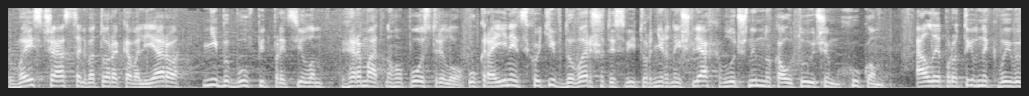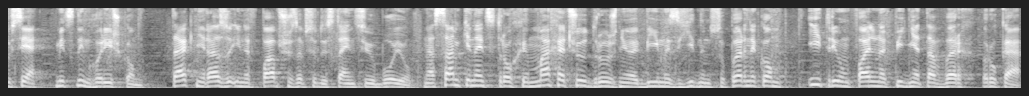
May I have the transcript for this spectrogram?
Весь час Сальваторе Кавальяро ніби був під прицілом гарматного пострілу. Українець хотів довершити свій турнірний шлях влучним нокаутуючим хуком, але противник виявився міцним горішком. Так ні разу і не впавши за всю дистанцію бою. Насамкінець трохи махачу, дружньої обійми з гідним суперником і тріумфально піднята вверх рука.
